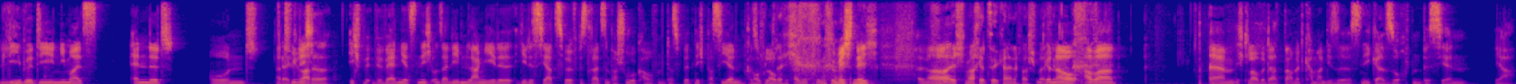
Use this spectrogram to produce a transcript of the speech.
Liebe, die niemals endet. Und natürlich, gerade- ich, wir werden jetzt nicht unser Leben lang jede, jedes Jahr 12 bis 13 Paar Schuhe kaufen. Das wird nicht passieren. Also, glaub, also für, für mich nicht. Ah, ich mache jetzt hier keine Versprechen. Genau, aber ähm, ich glaube, da, damit kann man diese Sneakersucht ein bisschen, ja,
